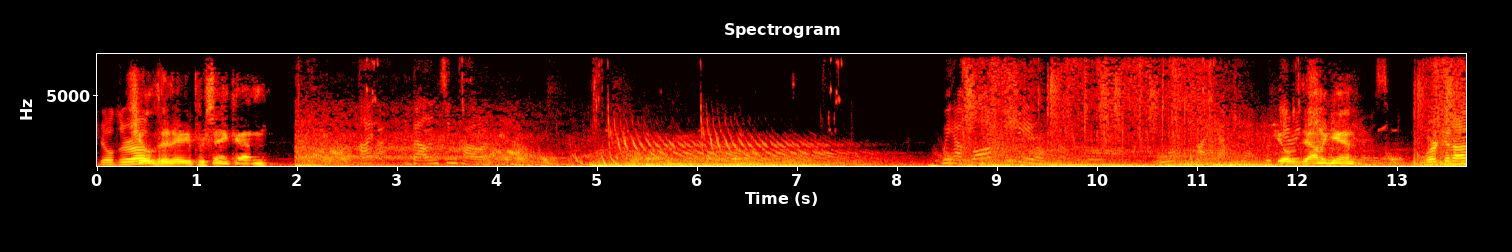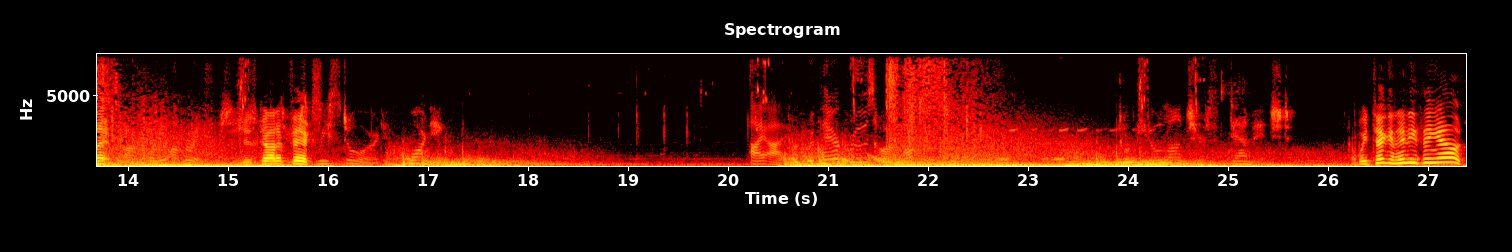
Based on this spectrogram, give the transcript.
Shields are up. Shields at 80%, Captain. Aye, aye. Balancing power. We have lost shield. Aye, Captain. Shield's down again. Working on it. Are fully operational. She's got it fixed. Restored. Warning. Aye, aye. Repair crews are on. Torpedo launchers damaged. Have we taken anything out?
